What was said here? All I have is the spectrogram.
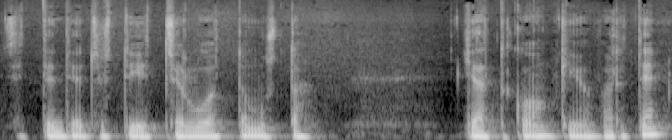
sitten tietysti itse luottamusta jatkoonkin varten.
